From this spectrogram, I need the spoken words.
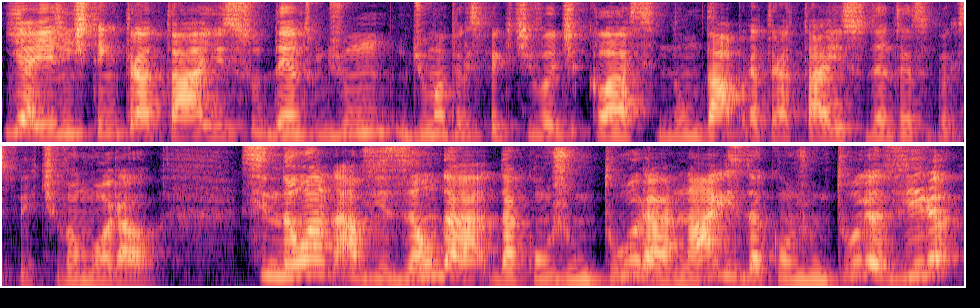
E aí a gente tem que tratar isso dentro de, um, de uma perspectiva de classe. Não dá para tratar isso dentro dessa perspectiva moral. Senão a, a visão da, da conjuntura, a análise da conjuntura vira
